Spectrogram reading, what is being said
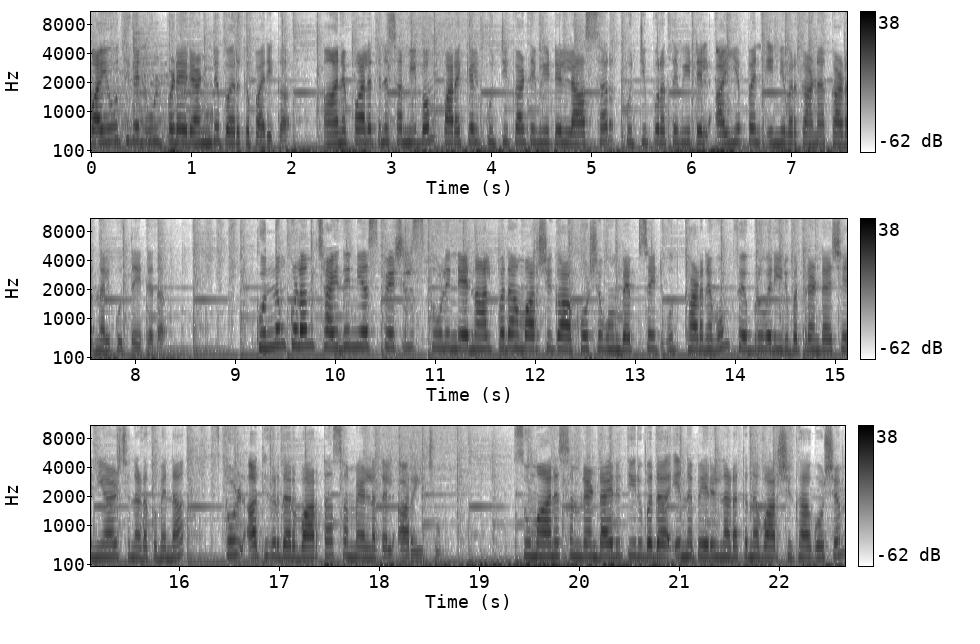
വയോധികൻ ഉൾപ്പെടെ രണ്ട് പേർക്ക് പരിക്ക്. ആനപ്പാലത്തിന് സമീപം പറക്കൽ കുറ്റിക്കാട്ട് വീട്ടിൽ ലാസർ കുറ്റിപ്പുറത്ത് വീട്ടിൽ അയ്യപ്പൻ എന്നിവർക്കാണ് കടന്നൽ കുത്തേറ്റത്. കുന്നംകുളം ചൈതന്യ സ്പെഷ്യൽ സ്കൂളിന്റെ നാൽപ്പതാം വാർഷികാഘോഷവും വെബ്സൈറ്റ് ഉദ്ഘാടനവും ഫെബ്രുവരി ഇരുപത്തിരണ്ട് ശനിയാഴ്ച നടക്കുമെന്ന് സ്കൂൾ അധികൃതർ വാർത്താ സമ്മേളനത്തിൽ അറിയിച്ചു. സുമാനസം രണ്ടായിരത്തി ഇരുപത് എന്ന പേരിൽ നടക്കുന്ന വാർഷികാഘോഷം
